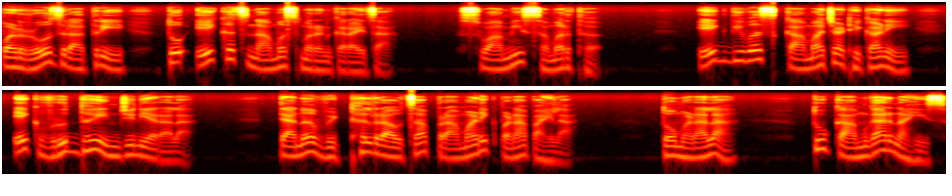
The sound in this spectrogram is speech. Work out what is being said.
पण रोज रात्री तो एकच नामस्मरण करायचा. स्वामी समर्थ. एक दिवस कामाच्या ठिकाणी एक वृद्ध इंजिनियर आला. त्यानं विठ्ठलरावचा प्रामाणिकपणा पाहिला. तो म्हणाला तू कामगार नाहीस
